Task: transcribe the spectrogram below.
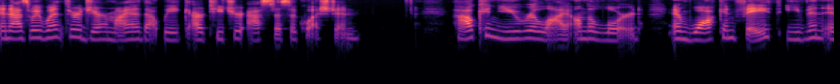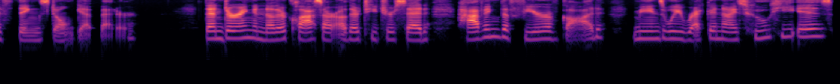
And as we went through Jeremiah that week, our teacher asked us a question How can you rely on the Lord and walk in faith even if things don't get better? Then, during another class, our other teacher said, Having the fear of God means we recognize who He is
